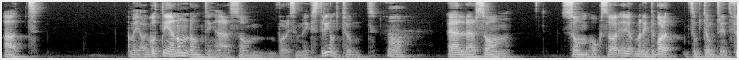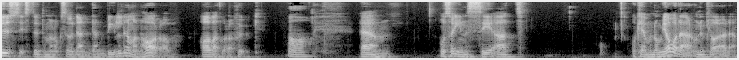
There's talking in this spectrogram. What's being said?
att men jag har gått igenom någonting här som var liksom extremt tungt. ja, Eller som, som också, man inte bara liksom tungt rent fysiskt, utan man också den, den bilden man har av, av att vara sjuk. ja, Ehm, och så inse att okej, men om jag var där och nu klarar jag det.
